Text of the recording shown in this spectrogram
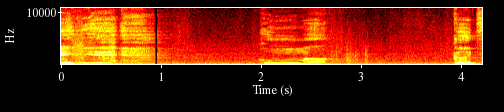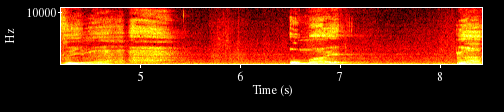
ケリほんまかついわお前が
